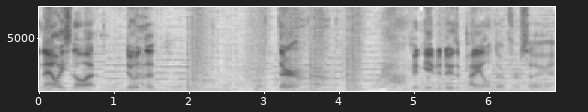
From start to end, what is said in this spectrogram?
Well, now he's not doing the... There. Couldn't get him to do the pound there for a second.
